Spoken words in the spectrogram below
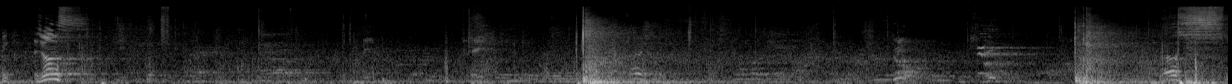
はいお願いします。よし。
